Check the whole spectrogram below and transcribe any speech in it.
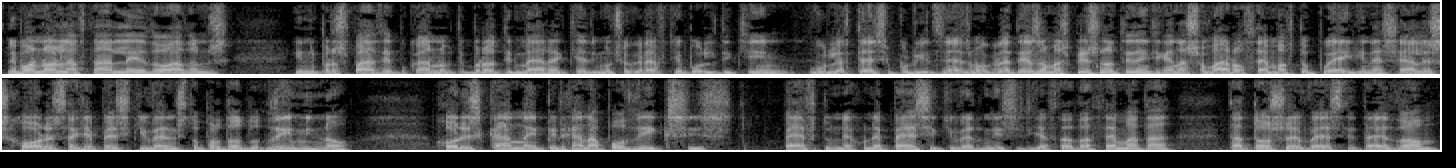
Λοιπόν, όλα αυτά, λέει εδώ ο Άδωνης, είναι η προσπάθεια που κάνουν από την πρώτη μέρα και δημοσιογράφοι και πολιτικοί, βουλευτές, υπουργοί της Νέας Δημοκρατίας, να μας πείσουν ότι δεν είναι και κανένα σοβαρό θέμα αυτό που έγινε. Σε άλλες χώρες θα είχε πέσει η κυβέρνηση το πρώτο του δίμηνο. χωρίς καν να υπήρχαν αποδείξεις. Πέφτουν, έχουν πέσει οι κυβερνήσεις για αυτά τα θέματα, τα τόσο ευαίσθητα. Εδώ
